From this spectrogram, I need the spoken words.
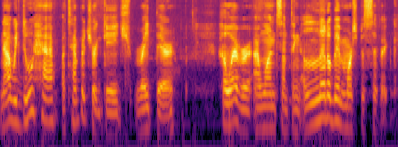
Now we do have a temperature gauge right there. However I want something a little bit more specific.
